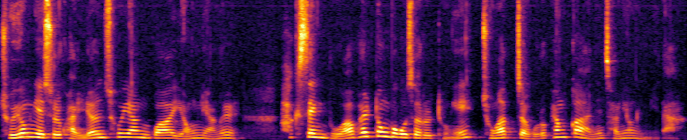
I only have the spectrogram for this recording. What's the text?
조형예술 관련 소양과 역량을 학생부와 활동보고서를 통해 종합적으로 평가하는 전형입니다.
